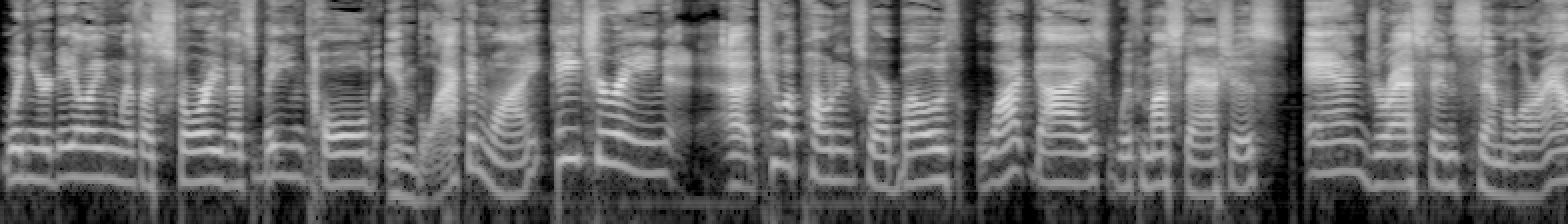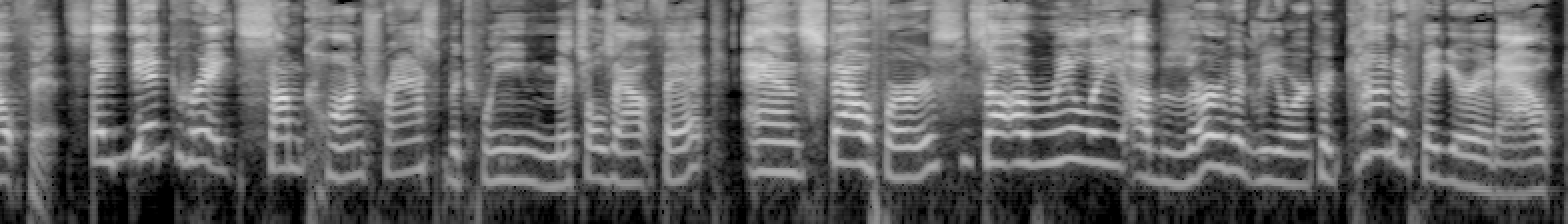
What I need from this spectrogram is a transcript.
when you're dealing with a story that's being told in black and white, featuring uh, two opponents who are both white guys with mustaches and dressed in similar outfits. They did create some contrast between Mitchell's outfit and Stauffer's, so a really observant viewer could kind of figure it out.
